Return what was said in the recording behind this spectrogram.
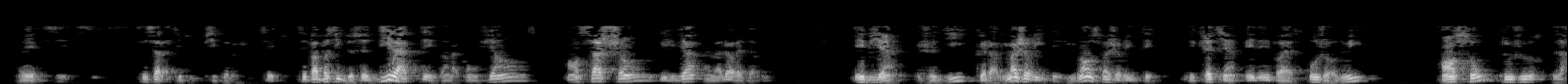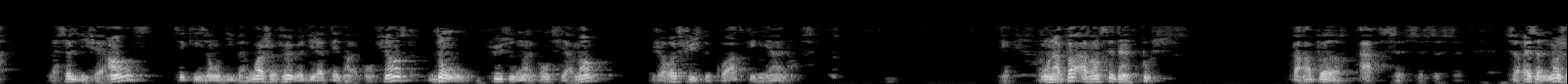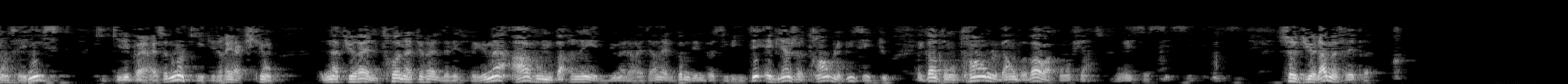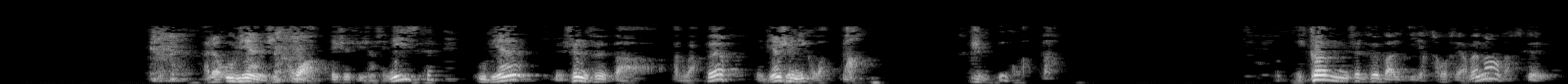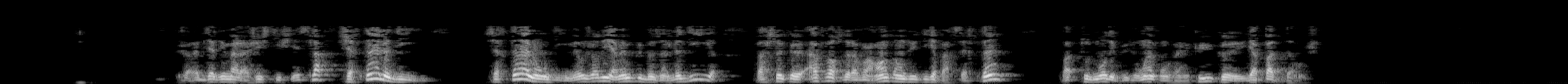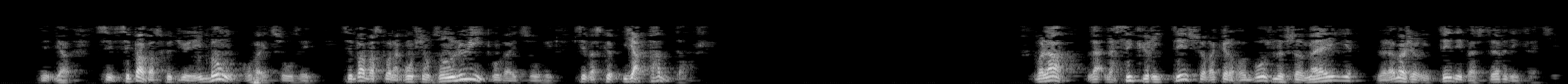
C'est ça l'attitude psychologique. C'est pas possible de se dilater dans la confiance en sachant qu'il y a un malheur éternel. Eh bien, je dis que la majorité, l'immense majorité des chrétiens et des prêtres aujourd'hui en sont toujours là. La seule différence, c'est qu'ils ont dit, ben moi je veux me dilater dans la confiance, donc, plus ou moins consciemment, je refuse de croire qu'il y a un enfer. On n'a pas avancé d'un pouce par rapport à ce, raisonnement janséniste, qui, n'est pas un raisonnement, qui est une réaction naturel, trop naturel de l'esprit humain, ah, vous me parlez du malheur éternel comme d'une possibilité, eh bien je tremble et puis c'est tout. Et quand on tremble, ben on ne peut pas avoir confiance. Mais ce Dieu-là me fait peur. Alors ou bien j'y crois et je suis janséniste, ou bien je ne veux pas avoir peur, eh bien je n'y crois pas. Je n'y crois pas. Et comme je ne veux pas le dire trop fermement, parce que J'aurais bien du mal à justifier cela. Certains le disent. Certains l'ont dit, mais aujourd'hui il n'y a même plus besoin de le dire, parce que, à force de l'avoir entendu dire par certains, bah, tout le monde est plus ou moins convaincu qu'il n'y a pas de danger. C'est pas parce que Dieu est bon qu'on va être sauvé. C'est pas parce qu'on a confiance en lui qu'on va être sauvé. C'est parce qu'il n'y a pas de danger. Voilà la, la sécurité sur laquelle repose le sommeil de la majorité des pasteurs et des chrétiens.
